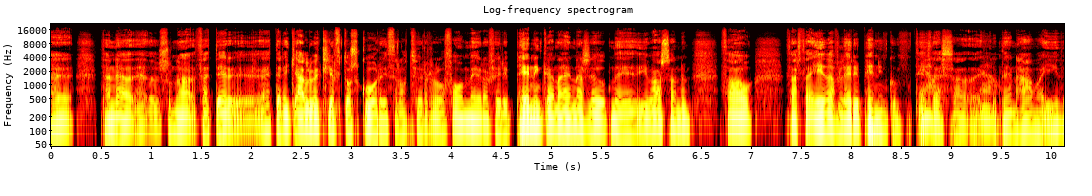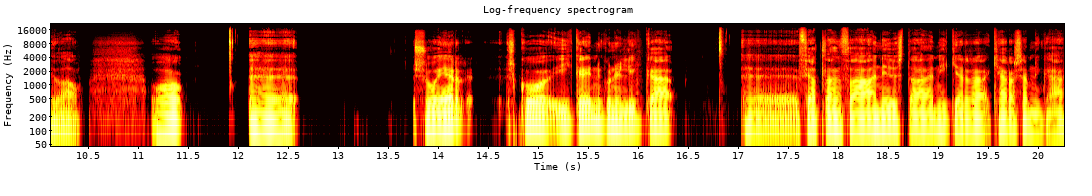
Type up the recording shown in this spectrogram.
eh, þannig að svona, þetta, er, þetta er ekki alveg klift og skori þrátt fyrir að fá meira fyrir peningana eina segð út með í vasanum þá þarf það að eða fleiri peningum til já, þess að einhvern veginn hafa í þau á. Og uh, svo er sko í greiningunni líka uh, fjallaðum það að niðursta nýgjara kjærasamninga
